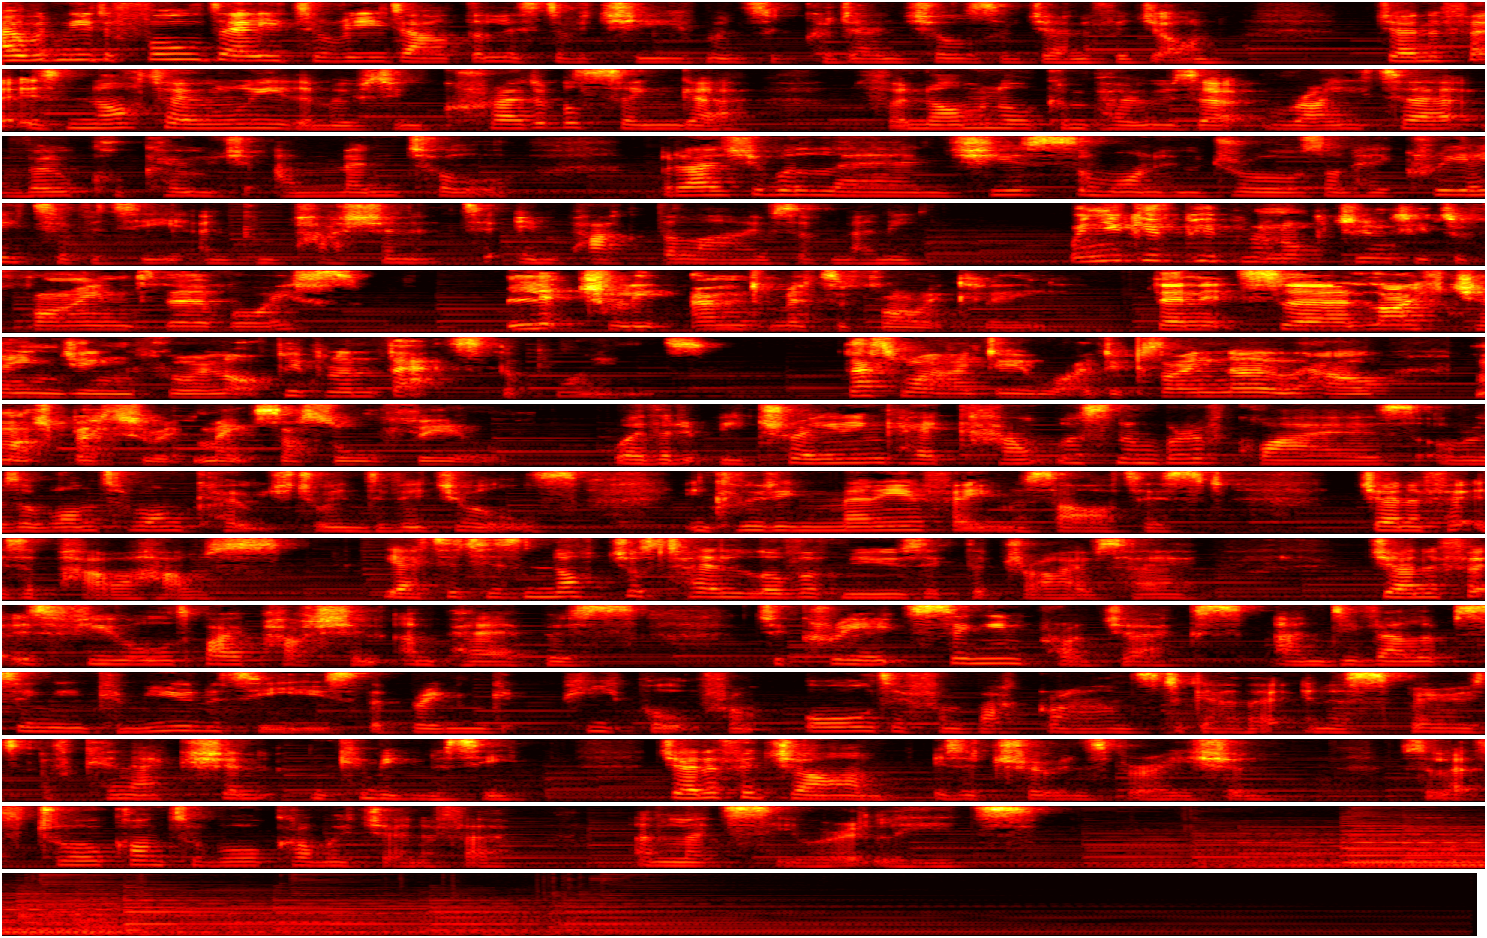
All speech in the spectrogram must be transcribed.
I would need a full day to read out the list of achievements and credentials of Jennifer John. Jennifer is not only the most incredible singer, phenomenal composer, writer, vocal coach, and mentor, but as you will learn, she is someone who draws on her creativity and compassion to impact the lives of many. When you give people an opportunity to find their voice, literally and metaphorically, then it's uh, life changing for a lot of people, and that's the point. That's why I do what I do, because I know how much better it makes us all feel. Whether it be training her countless number of choirs or as a one to one coach to individuals, including many a famous artist, Jennifer is a powerhouse. Yet it is not just her love of music that drives her. Jennifer is fueled by passion and purpose to create singing projects and develop singing communities that bring people from all different backgrounds together in a spirit of connection and community. Jennifer John is a true inspiration. So let's talk on to walk on with Jennifer and let's see where it leads.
